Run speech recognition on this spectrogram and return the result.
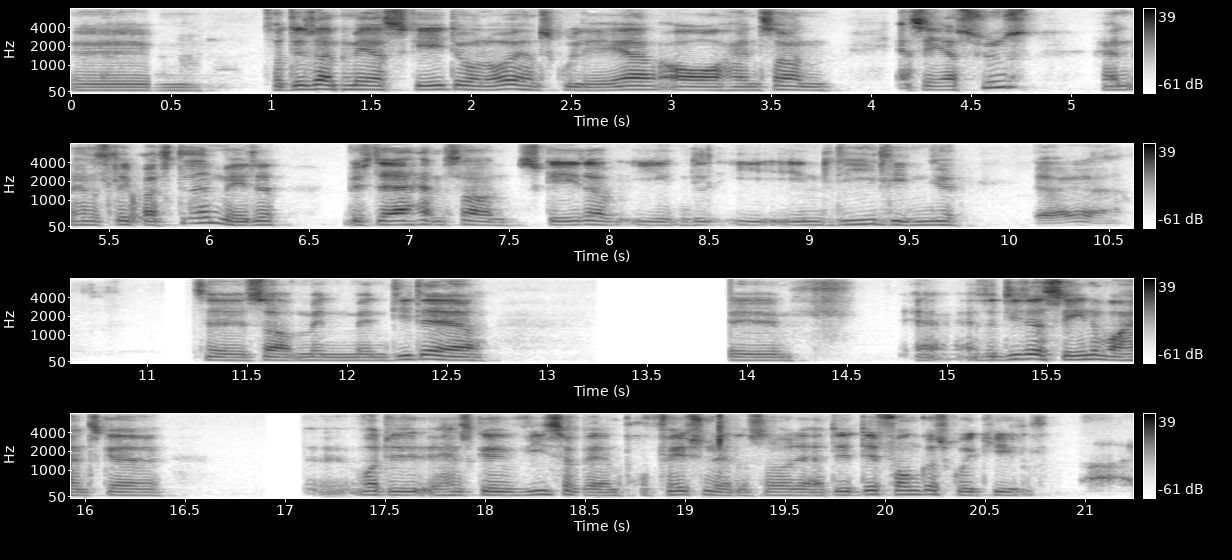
Øhm, så det der med at ske, det var noget, han skulle lære, og han sådan, altså jeg synes, han, han slipper afsted med det, hvis det er, han sådan skater i en, i, i en lige linje. Ja, ja. Så, så men, men de der, øh, ja, altså de der scener, hvor han skal, øh, hvor det, han skal vise at være en professionel eller sådan noget der, det, det fungerer sgu ikke helt. Nej,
